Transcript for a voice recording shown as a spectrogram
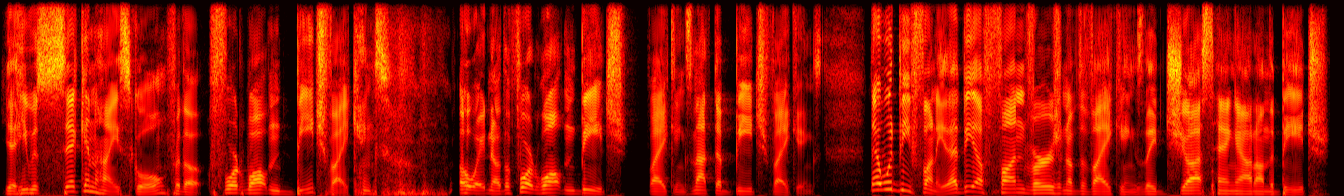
Yeah, he was sick in high school for the Fort Walton Beach Vikings. oh wait, no, the Fort Walton Beach Vikings, not the Beach Vikings. That would be funny. That'd be a fun version of the Vikings. They just hang out on the beach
